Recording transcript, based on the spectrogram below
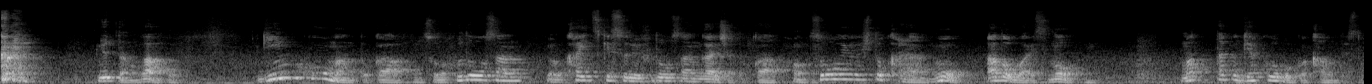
言ったのが銀行マンとかその不動産買い付けする不動産会社とかうん。そういう人からのアドバイスの全く逆を僕は買うんですと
